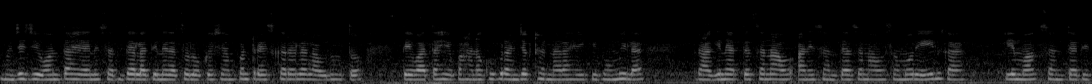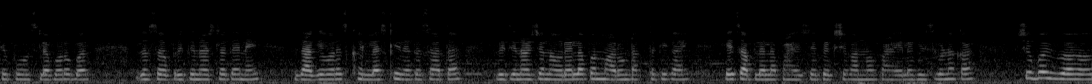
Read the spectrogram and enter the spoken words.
म्हणजे जिवंत आहे आणि सध्याला तिने त्याचं लोकेशन पण ट्रेस करायला लावलं होतं. तेव्हा आता हे पाहणं खूप रंजक ठरणार आहे की भूमीला रागिनी आत्याचं नाव आणि संत्याचं नाव समोर येईल का? की मग संत्या तिथे पोहोचल्याबरोबर जसं प्रीती नर्सला त्याने जागेवरच खल्लास केलं तसं आता प्रीती नर्सच्या नवऱ्याला पण मारून टाकतं की काय? हेच आपल्याला पाहायचं आहे प्रेक्षकांना पाहायला विसरू नका. शुभविवाह.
